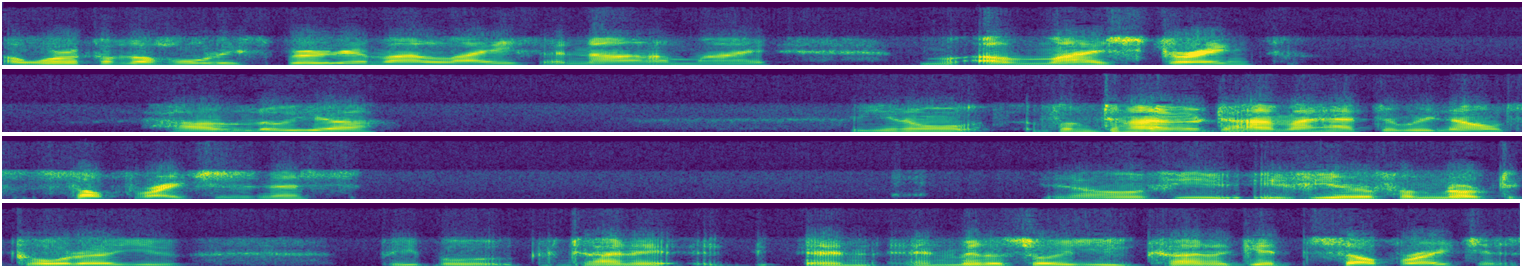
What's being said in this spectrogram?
a work of the Holy Spirit in my life and not of my of my strength. Hallelujah. You know, from time to time I have to renounce self righteousness. You know, if you if you're from North Dakota, you people kind of and and Minnesota, you kind of get self righteous.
